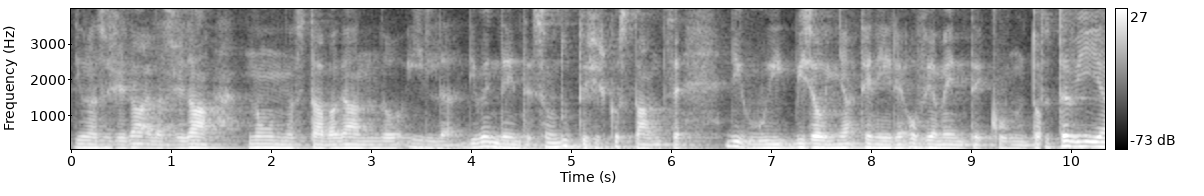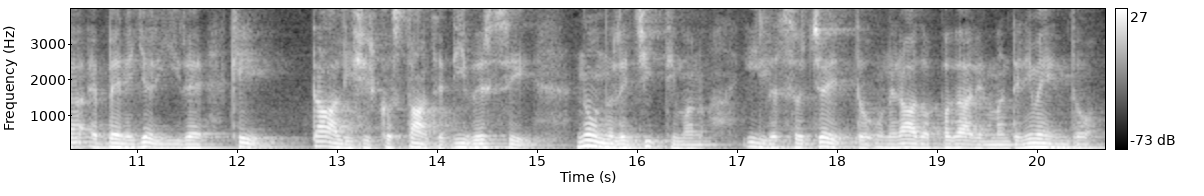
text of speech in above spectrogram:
di una società e la società non sta pagando il dipendente sono tutte circostanze di cui bisogna tenere ovviamente conto. Tuttavia è bene chiarire che tali circostanze di per sé non legittimano il soggetto onerato a pagare il mantenimento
